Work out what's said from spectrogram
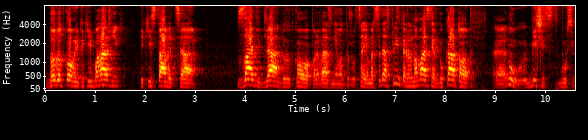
Додатковий такий багажник, який ставиться ззаді для додаткового перевезення вантажу. Це є Mercedes Sprinter, Renault Master, Ducato, е, ну, більшість бусів.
